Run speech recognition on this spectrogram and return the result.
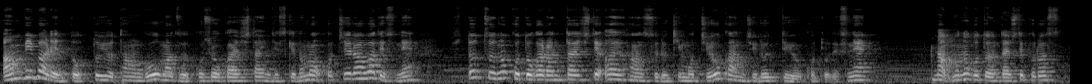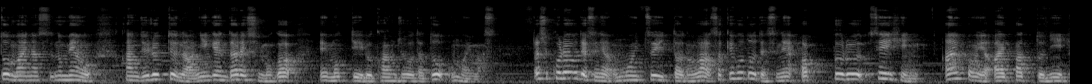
アンビバレントという単語をまずご紹介したいんですけどもこちらはですね一つの事柄に対して相反する気持ちを感じるっていうことですね。まあ、物事に対してプラスとマイナスの面を感じるっていうのは人間誰しもが持っている感情だと思います。私これをですね思いついたのは先ほどですねアップル製品 iPhone や iPad に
